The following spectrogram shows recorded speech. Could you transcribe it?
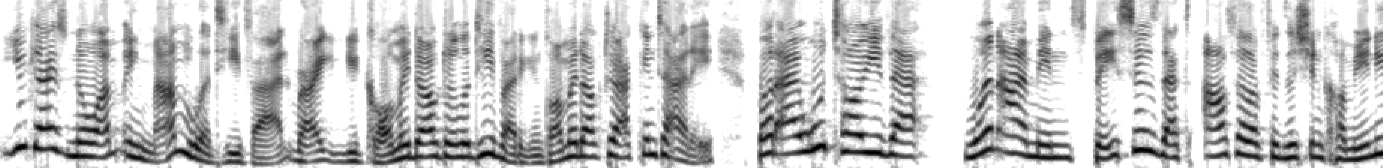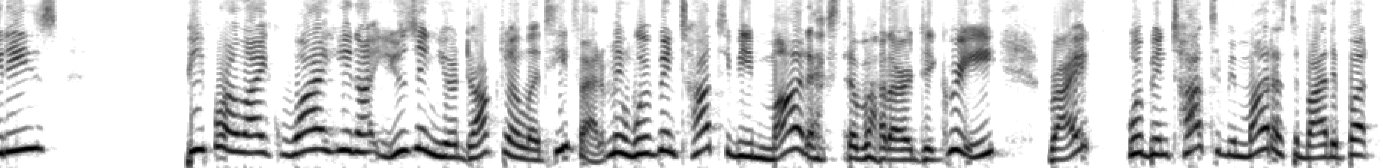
you guys know I'm I'm Latifat, right? You call me Dr. Latifat, you can call me Dr. Akintade, but I will tell you that when I'm in spaces that's outside of physician communities, people are like, why are you not using your Dr. Latifat? I mean, we've been taught to be modest about our degree, right? We've been taught to be modest about it, but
